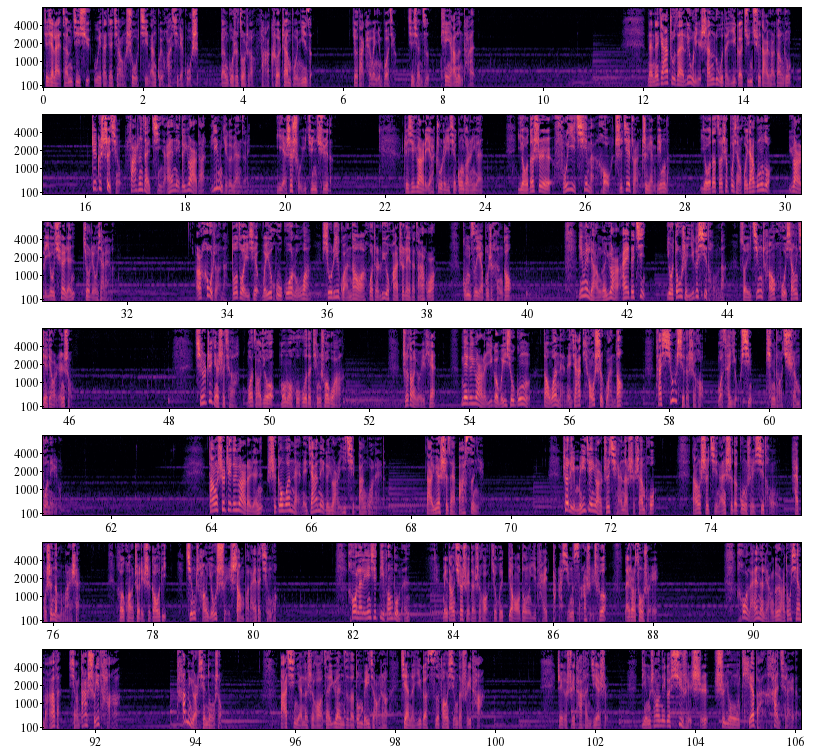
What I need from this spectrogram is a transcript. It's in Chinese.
接下来，咱们继续为大家讲述济南鬼话系列故事。本故事作者法克占卜妮子，由打开为您播讲，节选自天涯论坛。奶奶家住在六里山路的一个军区大院当中。这个事情发生在紧挨那个院的另一个院子里，也是属于军区的。这些院里啊，住着一些工作人员，有的是服役期满后直接转志愿兵的，有的则是不想回家工作。院里又缺人，就留下来了。而后者呢，多做一些维护锅炉啊、修理管道啊或者绿化之类的杂活，工资也不是很高。因为两个院挨得近，又都是一个系统的，所以经常互相借调人手。其实这件事情啊，我早就模模糊糊的听说过了。直到有一天，那个院的一个维修工到我奶奶家调试管道，他休息的时候，我才有幸。听到全部内容。当时这个院的人是跟我奶奶家那个院一起搬过来的，大约是在八四年。这里没建院之前呢是山坡，当时济南市的供水系统还不是那么完善，何况这里是高地，经常有水上不来的情况。后来联系地方部门，每当缺水的时候，就会调动一台大型洒水车来这儿送水。后来呢，两个院都嫌麻烦，想搭水塔。他们院先动手。八七年的时候，在院子的东北角上建了一个四方形的水塔。这个水塔很结实，顶上那个蓄水池是用铁板焊起来的。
